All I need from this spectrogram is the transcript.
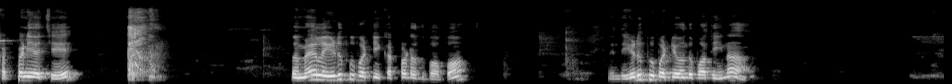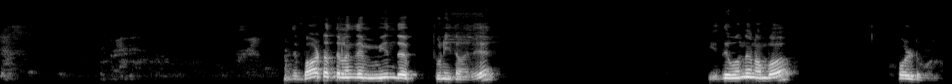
கட் பண்ணியாச்சு. இப்போ மேலே இடுப்பு பட்டி கட் பண்ணுறது பார்ப்போம். இந்த இடுப்பு பட்டி வந்து பார்த்தீங்கன்னா இந்த பாட்டத்துலேருந்து மீந்த துணி தான் இது. இது வந்து நம்ம ஹோல்டு பண்ணணும்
